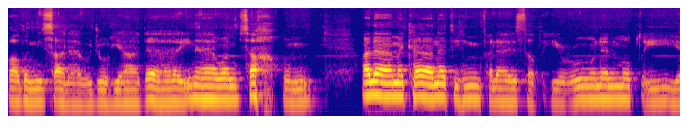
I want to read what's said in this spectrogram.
واضمس على وجوه أعدائنا وامسخهم على مكانتهم فلا يستطيعون المطي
